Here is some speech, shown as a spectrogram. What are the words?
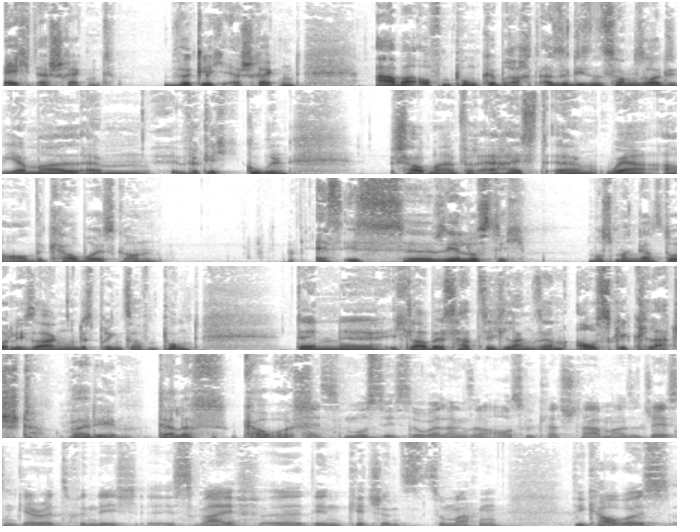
echt erschreckend. Wirklich erschreckend, aber auf den Punkt gebracht. Also diesen Song solltet ihr mal ähm, wirklich googeln. Schaut mal einfach, er heißt ähm, Where Are All the Cowboys Gone? Es ist äh, sehr lustig, muss man ganz deutlich sagen, und es bringt es auf den Punkt, denn äh, ich glaube, es hat sich langsam ausgeklatscht bei den Dallas Cowboys. Es muss sich sogar langsam ausgeklatscht haben. Also Jason Garrett, finde ich, ist reif, äh, den Kitchens zu machen. Die Cowboys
